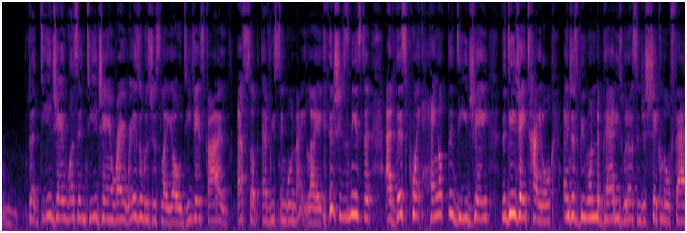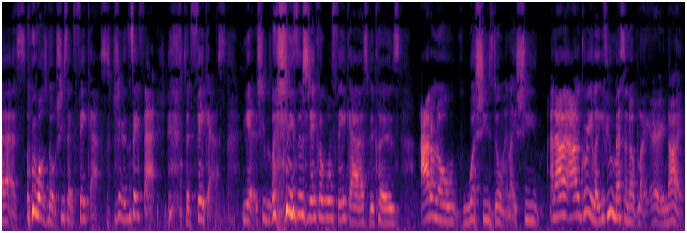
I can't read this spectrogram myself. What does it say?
the DJ wasn't DJing right. Razor was just like, yo, DJ Sky F's up every single night. Like, she just needs to, at this point, hang up the DJ, the DJ title, and just be one of the baddies with us and just shake a little fat ass. well, no, she said fake ass. She didn't say fat. She said fake ass. Yeah, she was like, she needs to shake a little fake ass because I don't know what she's doing. Like she, and I, I agree. Like if you messing up like every night,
